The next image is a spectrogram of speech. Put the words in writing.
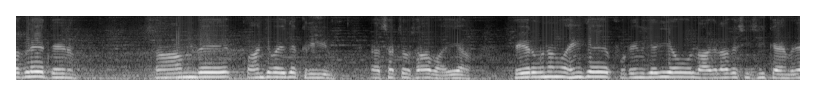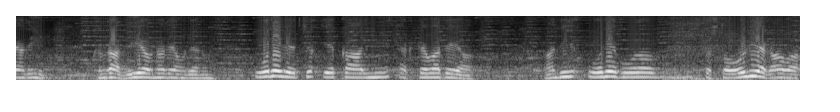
ਅਗਲੇ ਦਿਨ ਸ਼ਾਮ ਦੇ 5 ਵਜੇ ਦੇ ਕਰੀਬ ਐਸਐਚਓ ਸਾਹਿਬ ਆਏ ਆ। ਫਿਰ ਉਹਨਾਂ ਨੂੰ ਅਸੀਂ ਤੇ ਫੁਟਿੰਗ ਜਿਹੜੀ ਆ ਉਹ ਲਾਗ ਲਾਗ ਸੀਸੀ ਕੈਮਰਿਆਂ ਦੀ ਖੰਗਾਲੀ ਆ ਉਹਨਾਂ ਦੇ ਆਉਂਦਿਆਂ ਨੂੰ। ਉਹਦੇ ਵਿੱਚ ਇੱਕ ਆਦਮੀ ਐਕਟਿਵਾ ਤੇ ਆ। ਹਾਂਜੀ ਉਹਦੇ ਕੋਲ ਪਿਸਤੌਲ ਵੀ ਹੈਗਾ ਵਾ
